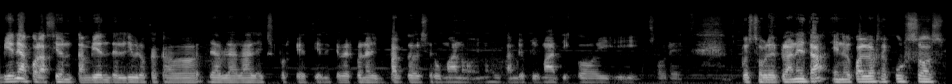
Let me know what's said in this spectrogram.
viene a colación también del libro que acaba de hablar Alex, porque tiene que ver con el impacto del ser humano, ¿no? el cambio climático y, sobre, pues sobre el planeta, en el cual los recursos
